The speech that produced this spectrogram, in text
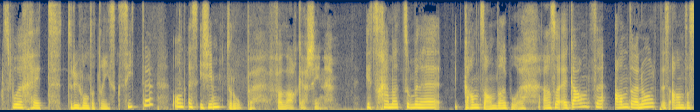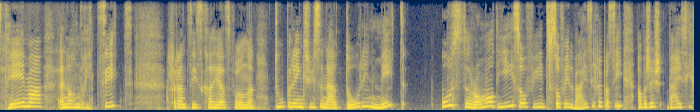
Das Buch hat 330 Seiten und es ist im Tropen Verlag erschienen. Jetzt kommen wir zu einem ganz anderen Buch. Also ein ganz anderer Ort, ein anderes Thema, eine andere Zeit. Franziska Hersbrunner, du bringst uns eine Autorin mit aus der Romandie, so viel, so viel weiß ich über sie, aber sonst weiß ich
